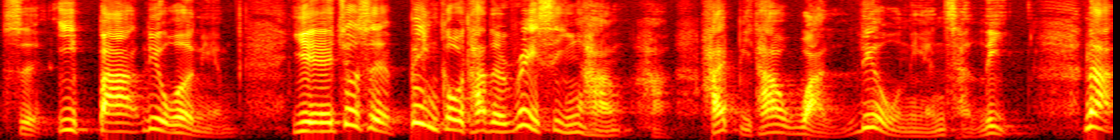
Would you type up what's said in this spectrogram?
是一八六二年，也就是并购它的瑞士银行哈，还比它晚六年成立。那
